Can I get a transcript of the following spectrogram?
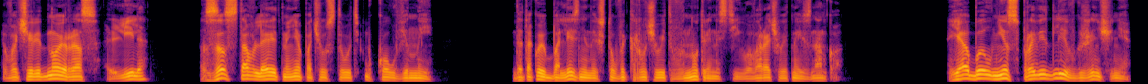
В очередной раз Лиля заставляет меня почувствовать укол вины. Да такой болезненный, что выкручивает внутренности и выворачивает наизнанку. Я был несправедлив к женщине,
